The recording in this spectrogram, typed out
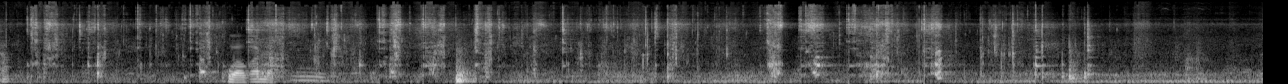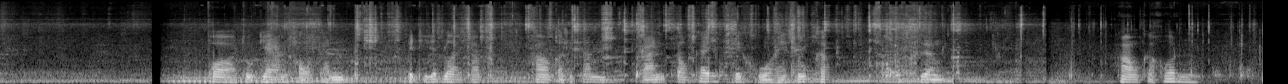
ครับขัวก่อนแบบ อืมพอทุกอย่างเข้ากันเป็นที่เรียบร้อยครับเขาก็ที่ทำการเอาไก่ไปขัวให้สุกครับ เครื่องเฮากระข้นไป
